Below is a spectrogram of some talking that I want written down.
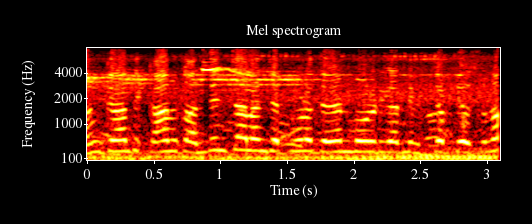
సంక్రాంతి కానుక అందించాలని చెప్పి కూడా జగన్మోహన్ రెడ్డి గారిని విజ్ఞప్తి చేస్తున్నాం.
